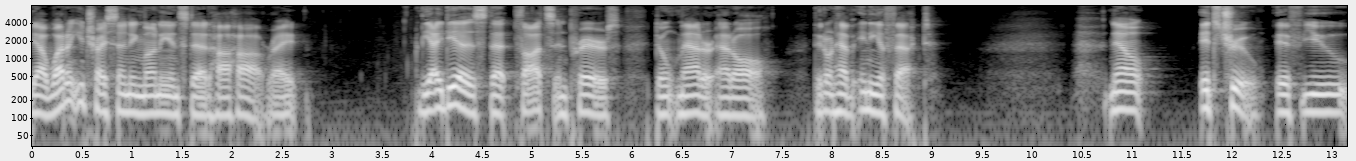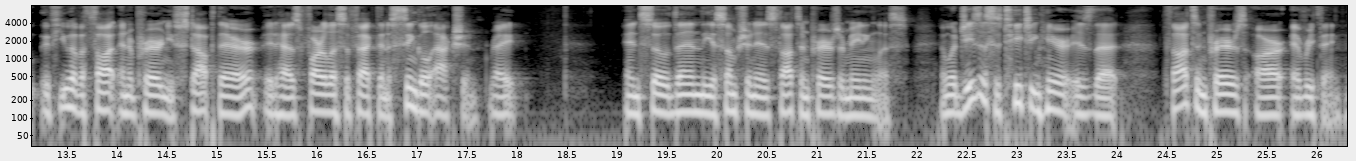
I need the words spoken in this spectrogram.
Yeah, why don't you try sending money instead? Ha ha, right? The idea is that thoughts and prayers don't matter at all, they don't have any effect. Now, it's true. If you if you have a thought and a prayer and you stop there, it has far less effect than a single action, right? And so then the assumption is thoughts and prayers are meaningless. And what Jesus is teaching here is that thoughts and prayers are everything.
